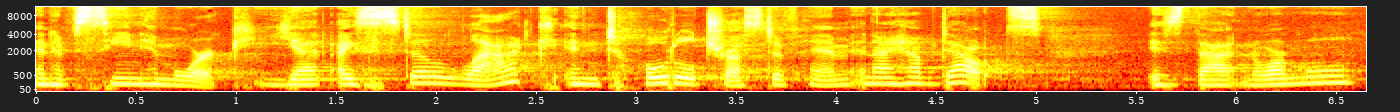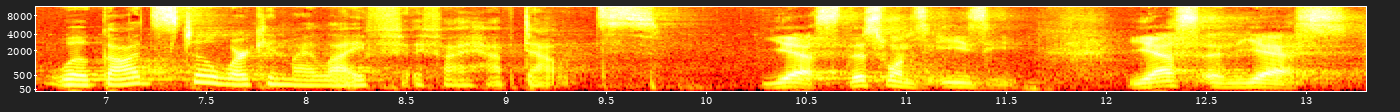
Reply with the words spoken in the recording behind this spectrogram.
and have seen him work, yet I still lack in total trust of him and I have doubts. Is that normal? Will God still work in my life if I have doubts? Yes, this one's easy. Yes, and yes.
